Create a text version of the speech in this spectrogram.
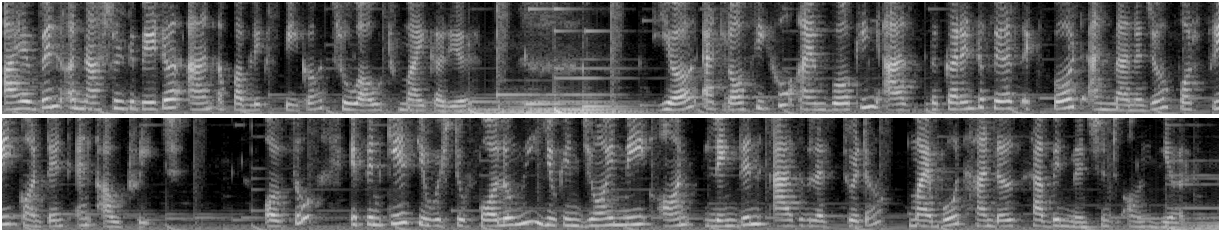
I have been a national debater and a public speaker throughout my career. Here at LawSikho, I am working as the current affairs expert and manager for free content and outreach. Also, if in case you wish to follow me, you can join me on LinkedIn as well as Twitter. My both handles have been mentioned on here.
